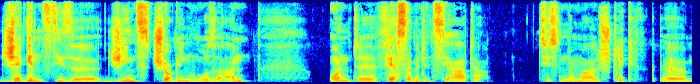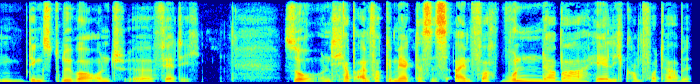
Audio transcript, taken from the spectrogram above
Jaggins, diese Jeans-Jogginghose an und äh, fährst damit ins Theater. Ziehst ein normal Strick-Dings ähm, drüber und äh, fertig. So, und ich habe einfach gemerkt, das ist einfach wunderbar herrlich komfortabel.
